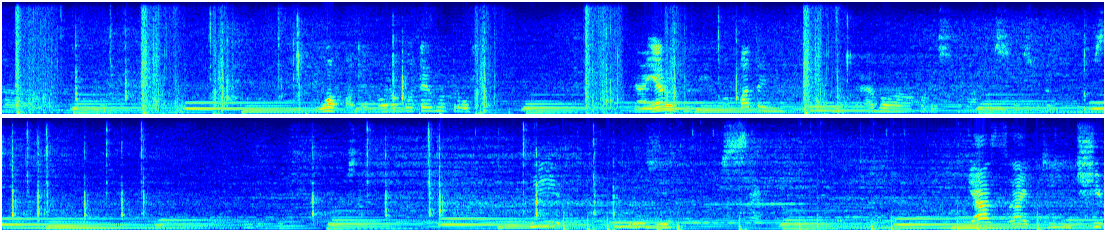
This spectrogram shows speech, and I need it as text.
Так. Опа, ти поработаємо трохи. Да, я розумію, лопата не треба користуватися. І, друзі, все. Я закінчив.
